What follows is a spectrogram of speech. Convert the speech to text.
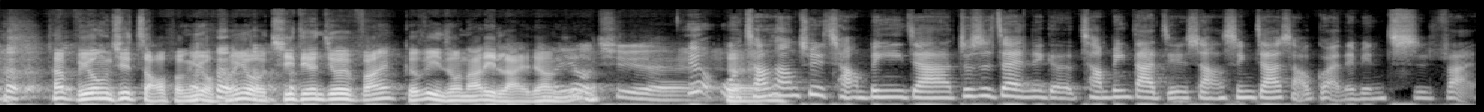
他不用去找朋友，朋友七天就会发现隔壁你从哪里来这样子。很有趣哎，因为我常常去长滨一家，就是在那个长滨大街上新家小馆那边吃饭，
